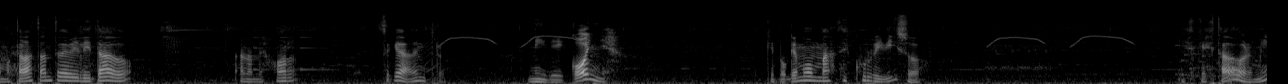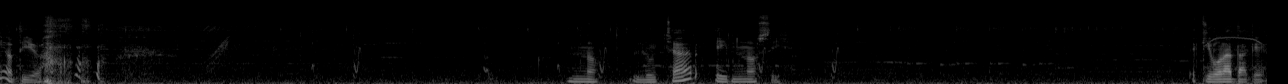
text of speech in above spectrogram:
Como está bastante debilitado, a lo mejor se queda dentro. Ni de coña. Que Pokémon más descurridizo. Es que está dormido, tío. no. Luchar e hipnosis. Esquivo el ataque.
